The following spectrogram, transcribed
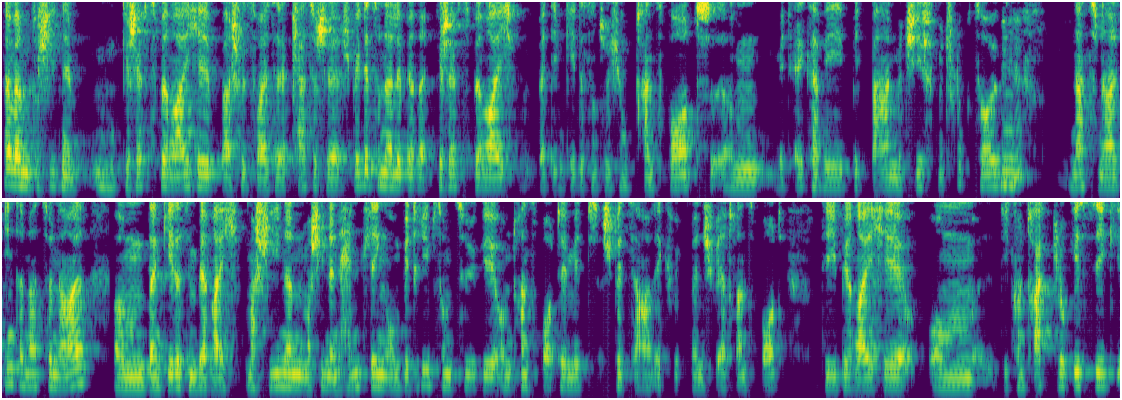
Ja, wir haben verschiedene hm, Geschäftsbereiche, beispielsweise der klassische speditionelle Be Geschäftsbereich, bei dem geht es natürlich um Transport ähm, mit Lkw, mit Bahn, mit Schiff, mit Flugzeugen. Mhm national, international. Ähm, dann geht es im Bereich Maschinen, Maschinenhandling, um Betriebsumzüge, um Transporte mit Spezialequipment, Schwertransport, die Bereiche um die Kontraktlogistik.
